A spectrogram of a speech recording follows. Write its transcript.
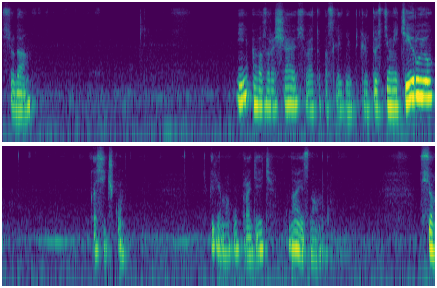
сюда. И возвращаюсь в эту последнюю петлю. То есть имитирую косичку. Теперь я могу продеть на изнанку. Все.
